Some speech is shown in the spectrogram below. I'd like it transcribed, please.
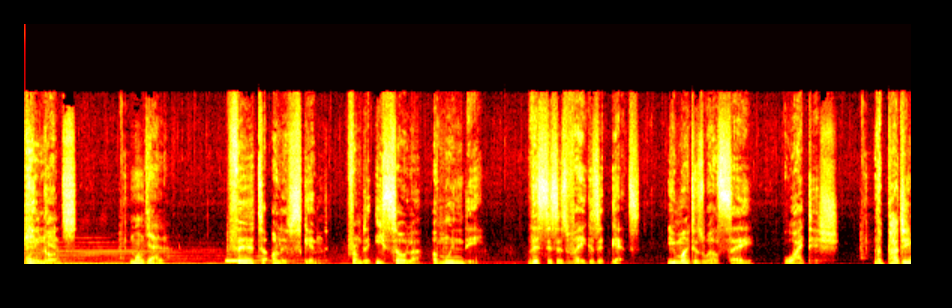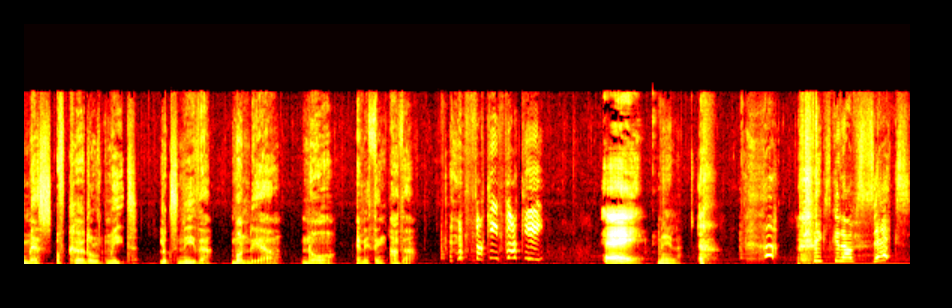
He nods. Mondial. Fair to olive skinned, from the Isola of Mundi. This is as vague as it gets. You might as well say whitish. The pudgy mess of curdled meat looks neither mondial nor anything other. Fucky, fucky! Hey, Male. Pigs can have sex.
